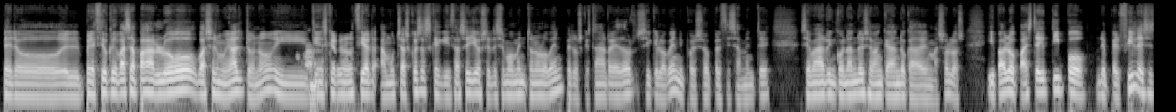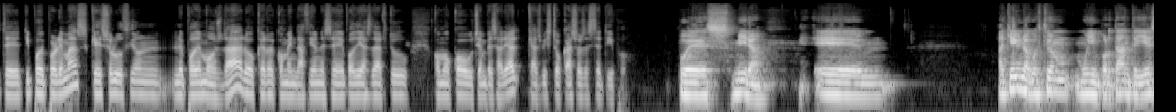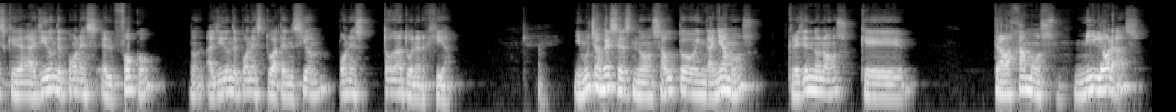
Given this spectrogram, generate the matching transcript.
pero el precio que vas a pagar luego va a ser muy alto, ¿no? Y tienes que renunciar a muchas cosas que quizás ellos en ese momento no lo ven, pero los que están alrededor sí que lo ven y por eso precisamente se van arrinconando y se van quedando cada vez más solos. Y Pablo, para este tipo de perfiles, este tipo de problemas, ¿qué solución le podemos dar o qué recomendaciones eh, podías dar tú como coach empresarial que has visto casos de este tipo? Pues mira, eh, Aquí hay una cuestión muy importante y es que allí donde pones el foco, allí donde pones tu atención, pones toda tu energía. Y muchas veces nos autoengañamos creyéndonos que trabajamos mil horas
